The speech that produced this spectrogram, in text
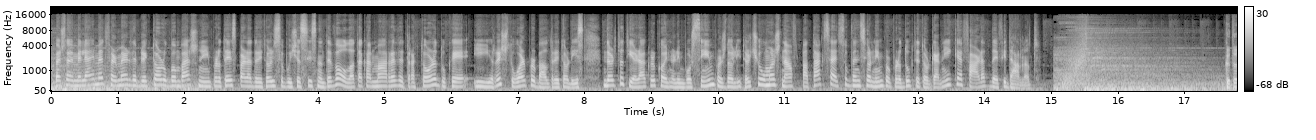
Vazhdojmë me lajmet, fermerë dhe blegtorë u bënë bashkë në një protestë para drejtorisë së bujqësisë në Devoll. Ata kanë marrë edhe traktorët duke i rreshtuar përballë drejtorisë. Ndër të tjera, kërkojnë rimbursim për çdo litër qumësht, naftë pa taksa e subvencionim për produktet organike, farat dhe fidanët. Këtë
